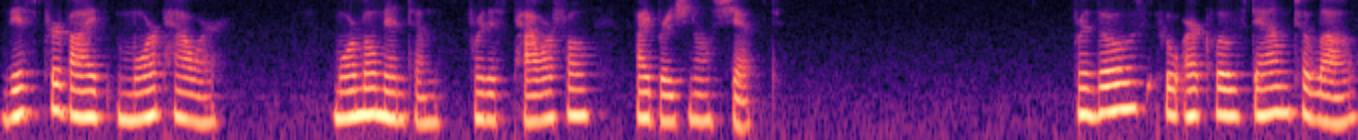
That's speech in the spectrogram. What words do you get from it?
this provides more power, more momentum for this powerful vibrational shift. For those who are closed down to love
